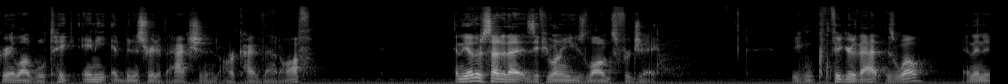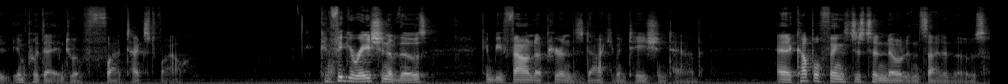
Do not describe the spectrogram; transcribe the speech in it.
Graylog will take any administrative action and archive that off. And the other side of that is if you want to use log4j. You can configure that as well, and then input that into a flat text file. Configuration of those can be found up here in this documentation tab. And a couple things just to note inside of those.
